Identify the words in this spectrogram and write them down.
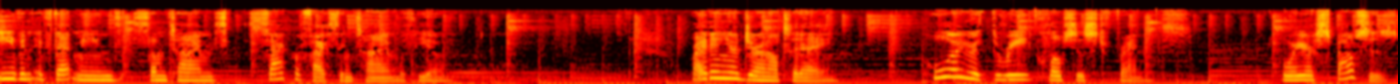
even if that means sometimes sacrificing time with you. Write in your journal today who are your three closest friends? Who are your spouse's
